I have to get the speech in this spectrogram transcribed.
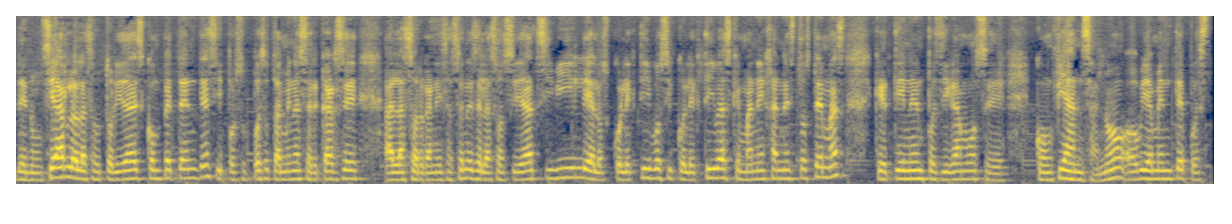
denunciarlo a las autoridades competentes y por supuesto también acercarse a las organizaciones de la sociedad civil y a los colectivos y colectivas que manejan estos temas, que tienen, pues digamos, confianza, ¿no? Obviamente, pues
